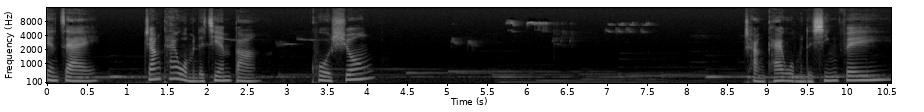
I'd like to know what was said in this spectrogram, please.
现在，张开我们的肩膀，扩胸，敞开我们的心扉。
